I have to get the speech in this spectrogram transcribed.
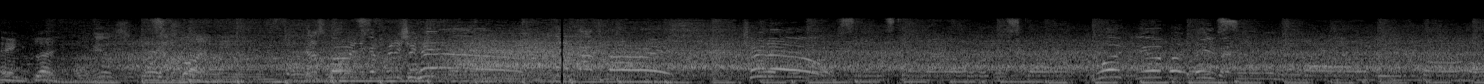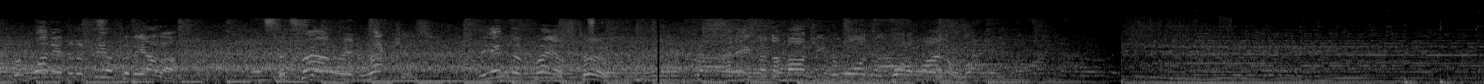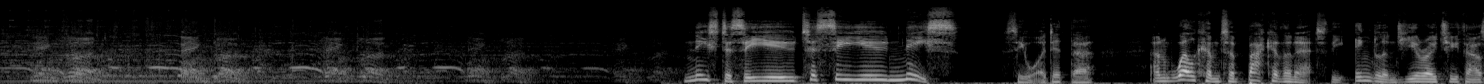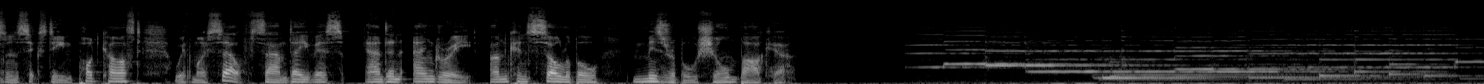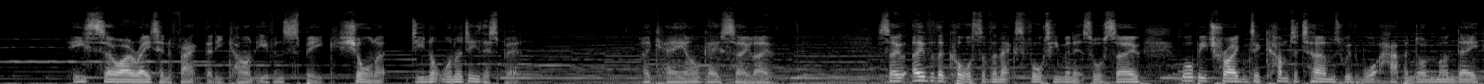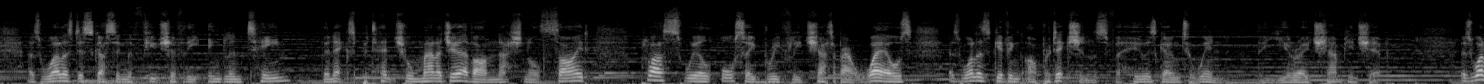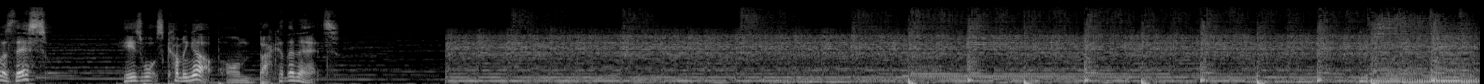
England. Gascoigne. Gascoigne, he can finish it here! Gascoigne! 2-0! Would you believe it? From one end of the field to the other. The crowd are in raptures. The England players too. Nice to see you, to see you, Nice. See what I did there? And welcome to Back of the Net, the England Euro 2016 podcast with myself, Sam Davis, and an angry, unconsolable, miserable Sean Barker. He's so irate, in fact, that he can't even speak. Sean, uh, do you not want to do this bit? Okay, I'll go solo. So, over the course of the next 40 minutes or so, we'll be trying to come to terms with what happened on Monday, as well as discussing the future for the England team, the next potential manager of our national side. Plus, we'll also briefly chat about Wales, as well as giving our predictions for who is going to win the Euro Championship. As well as this, here's what's coming up on Back of the Net.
